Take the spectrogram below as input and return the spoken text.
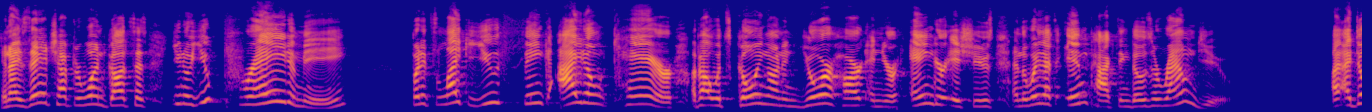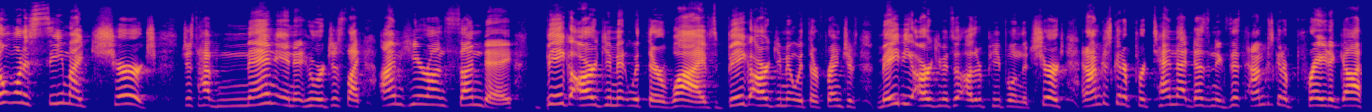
In Isaiah chapter 1, God says, You know, you pray to me but it's like you think I don't care about what's going on in your heart and your anger issues and the way that's impacting those around you. I, don't want to see my church just have men in it who are just like, I'm here on Sunday, big argument with their wives, big argument with their friendships, maybe arguments with other people in the church, and I'm just going to pretend that doesn't exist, and I'm just going to pray to God,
